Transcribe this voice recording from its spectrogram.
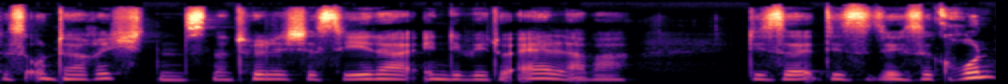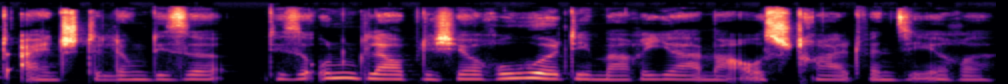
des Unterrichtens, natürlich ist jeder individuell, aber diese, diese, diese Grundeinstellung, diese, diese unglaubliche Ruhe, die Maria immer ausstrahlt, wenn sie ihre,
